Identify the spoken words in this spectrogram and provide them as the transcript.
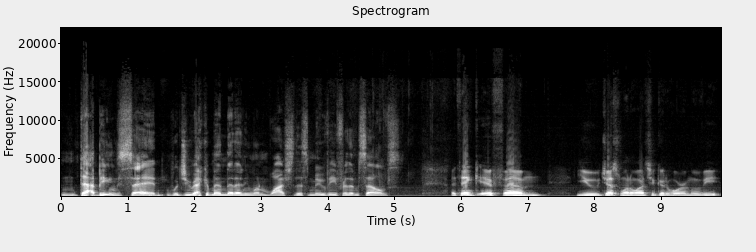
that being said, would you recommend that anyone watch this movie for themselves? I think if um, you just want to watch a good horror movie,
